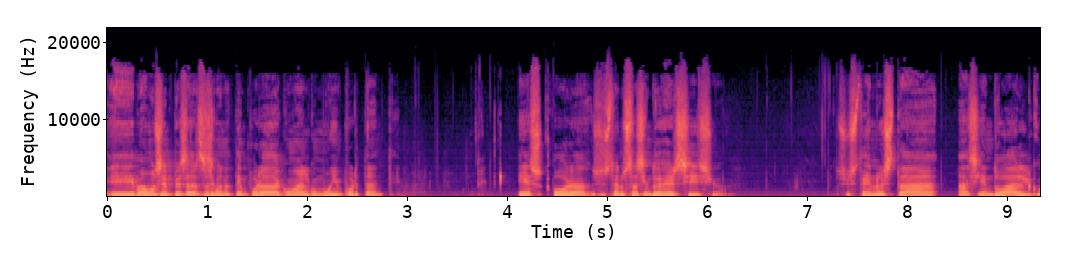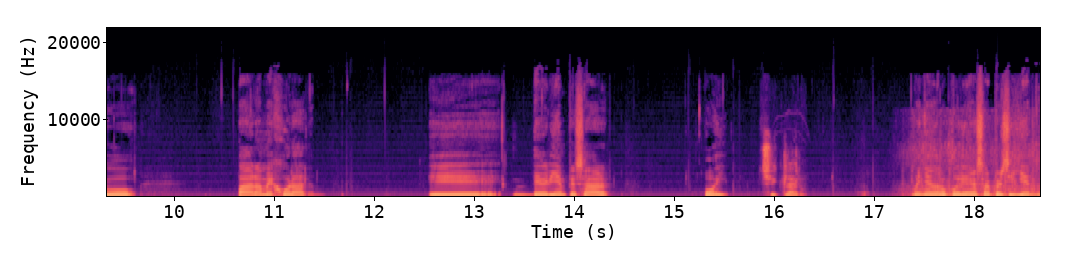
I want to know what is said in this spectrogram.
eh, vamos a empezar esta segunda temporada con algo muy importante. Es hora, si usted no está haciendo ejercicio, si usted no está haciendo algo para mejorar, eh, debería empezar hoy. Sí, claro. Mañana lo podrían estar persiguiendo.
